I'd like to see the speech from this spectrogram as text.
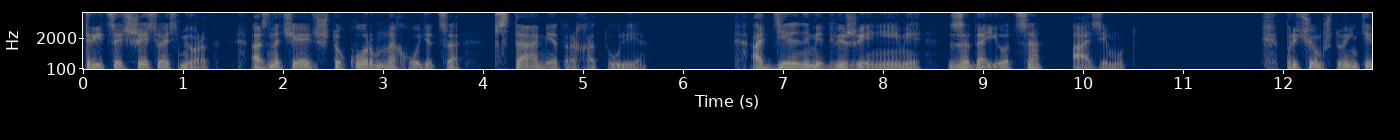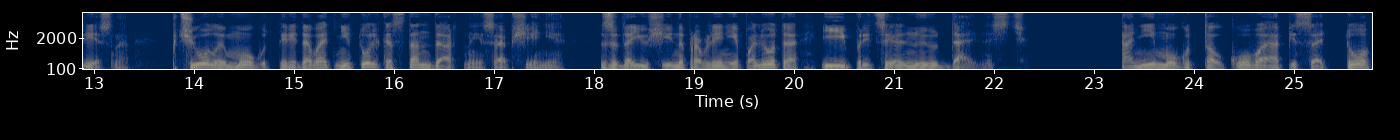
36 восьмерок означает, что корм находится в 100 метрах от улья. Отдельными движениями задается азимут. Причем, что интересно, пчелы могут передавать не только стандартные сообщения, задающие направление полета и прицельную дальность. Они могут толково описать то,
